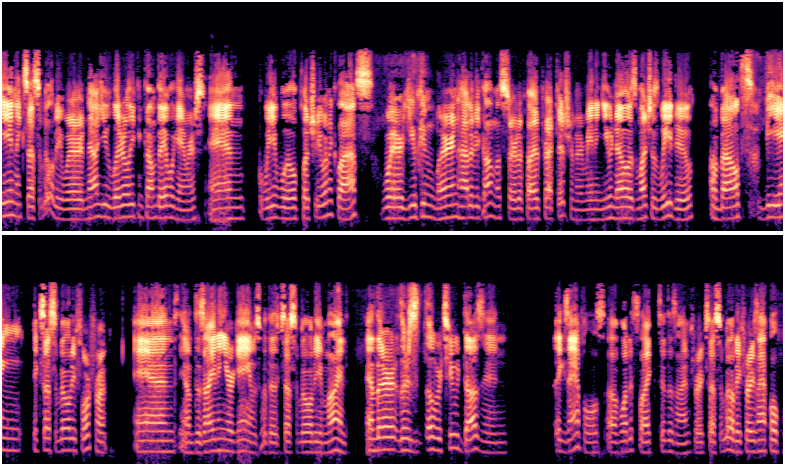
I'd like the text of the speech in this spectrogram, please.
in accessibility where now you literally can come to Able Gamers and we will put you in a class where you can learn how to become a certified practitioner, meaning you know as much as we do about being accessibility forefront and you know designing your games with accessibility in mind. And there there's over two dozen examples of what it's like to design for accessibility. For example,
